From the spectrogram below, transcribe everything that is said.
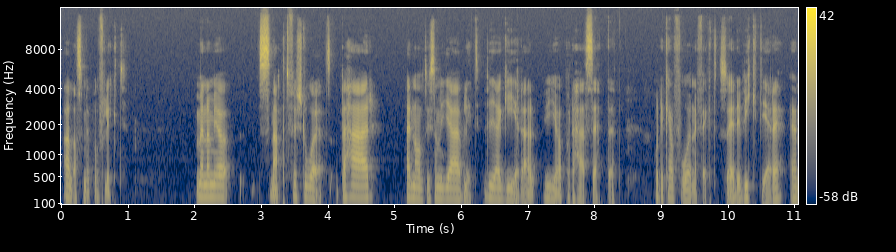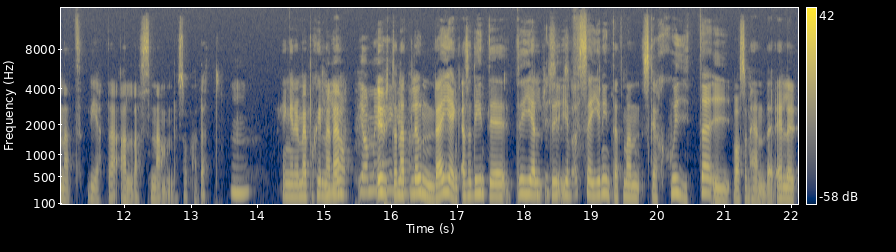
alla som är på flykt. Men om jag snabbt förstår att det här är någonting som är jävligt, vi agerar, vi gör på det här sättet och det kan få en effekt, så är det viktigare än att veta allas namn som har dött. Mm. Hänger du med på skillnaden? Ja, ja, Utan att blunda igen. Alltså det är inte, det Precis, det, jag va? säger inte att man ska skita i vad som händer eller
